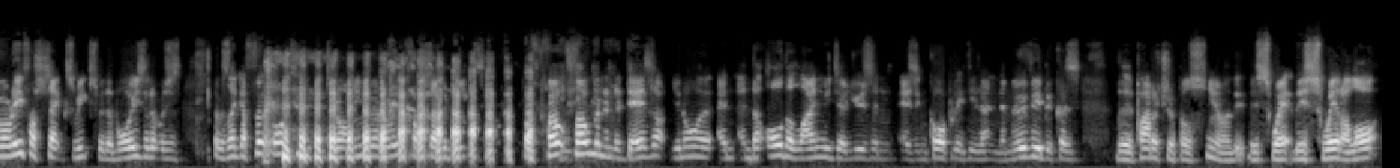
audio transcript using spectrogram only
were away for six weeks with the boys, and it was, it was like a football team. Do you know what I mean? We were away for seven weeks, We're filming in the desert, you know, and and the, all the language they're using is incorporated into the movie because the paratroopers, you know, they, they swear, they swear a lot.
